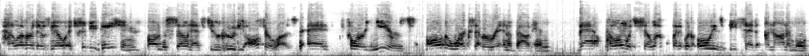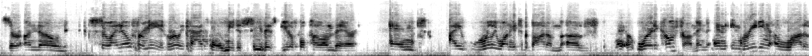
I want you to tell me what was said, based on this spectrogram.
However, there's no attribution on the stone as to who the author was, and for years, all the works that were written about him that poem would show up, but it would always be said anonymous or unknown. So I know for me, it really fascinated me to see this beautiful poem there. And I really want to get to the bottom of where did it come from. And, and in reading a lot of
